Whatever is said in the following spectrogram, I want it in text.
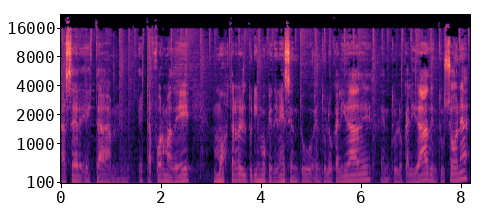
hacer esta, esta forma de mostrar el turismo que tenés en tu, en tu localidad, en tu localidad, en tu zona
